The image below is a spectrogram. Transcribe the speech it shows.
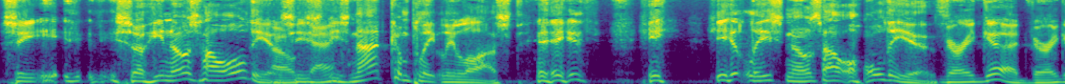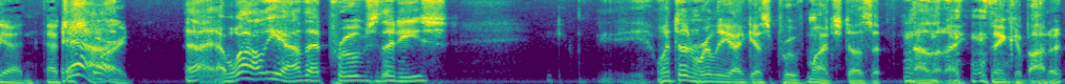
See, so he knows how old he is. Okay. He's, he's not completely lost. he, he, he at least knows how old he is. Very good. Very good. That's yeah. a start. Uh, well, yeah, that proves that he's well, it doesn't really, I guess, prove much, does it? Now that I think about it.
